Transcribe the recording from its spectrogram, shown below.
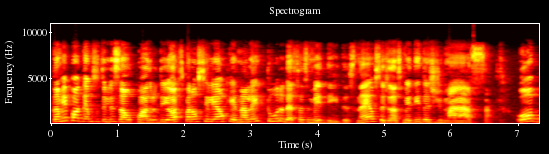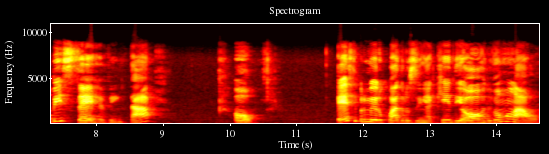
Também podemos utilizar o quadro de Otis para auxiliar o que? Na leitura dessas medidas, né? Ou seja, das medidas de massa. Observem, tá? Ó, esse primeiro quadrozinho aqui de ordem, vamos lá, ó.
